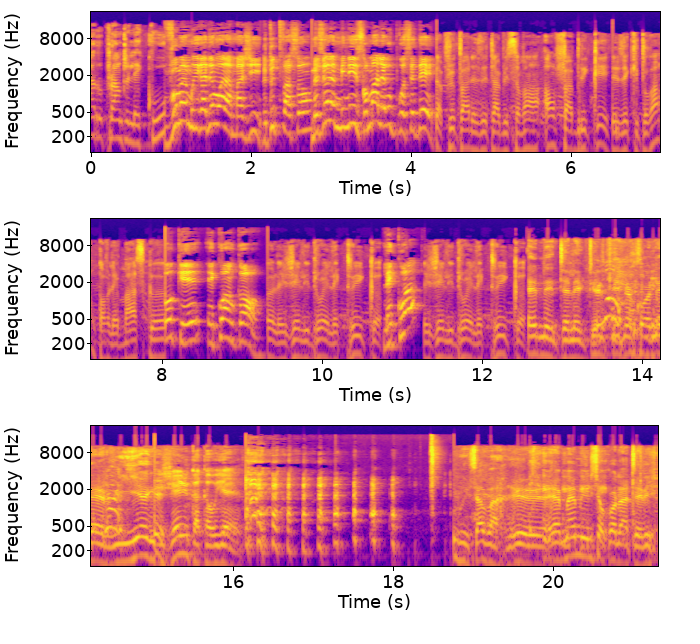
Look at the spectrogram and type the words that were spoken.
à reprendre les cours. Vous-même, regardez-moi la magie. De toute façon, monsieur le ministre, comment allez-vous procéder? La plupart des établissements ont fabriqué des équipements comme les masques, Ok, et quoi encore? Les gels hydroélectriques, Les quoi? Les gels hydroélectriques, Un intellectuel qui ne connaît rien. J'ai eu cacao hier. Oui, ça va. Euh, et même une chocolaterie.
